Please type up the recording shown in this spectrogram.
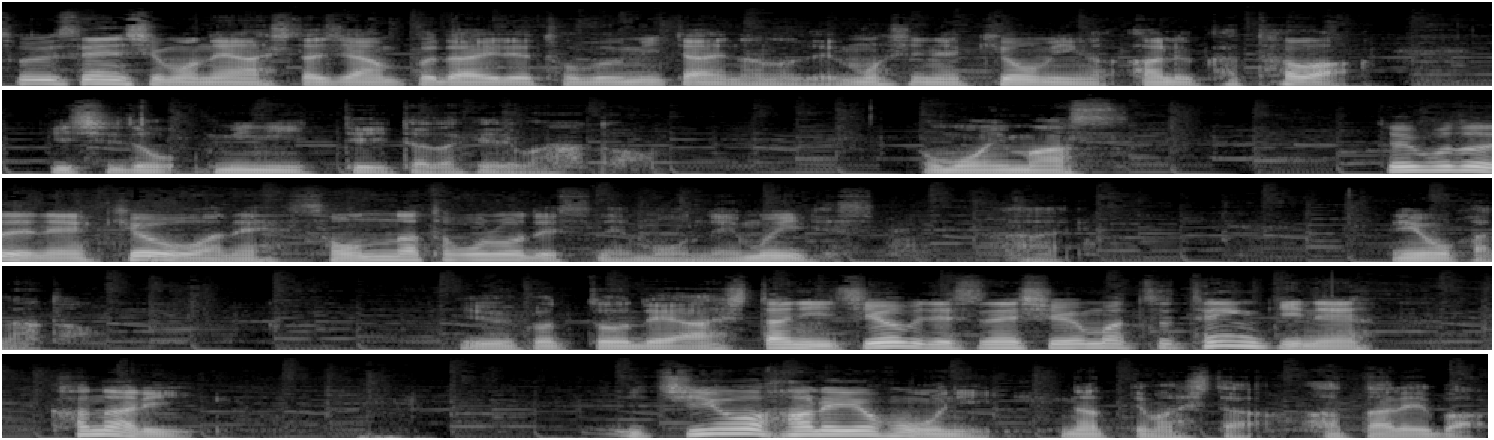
そういう選手もね、明日ジャンプ台で飛ぶみたいなので、もしね、興味がある方は、一度見に行っていただければなと思います。ということでね、今日はね、そんなところですね、もう眠いですね。はい。寝ようかなと。いうことで、明日日曜日ですね、週末天気ね、かなり一応晴れ予報になってました。当たれば。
